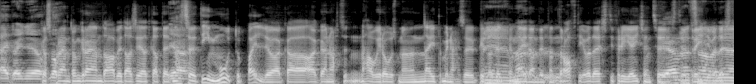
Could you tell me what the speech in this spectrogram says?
aeg on ju. kas Brandon Graham tahab edasi jätkata, et noh, see tiim muutub palju, aga, aga noh, Howie Roseman on näidanud, või noh, see Philadelphia on näidanud, et nad draft ivad hästi free agency Jah, eest ja Nad saavad ja,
